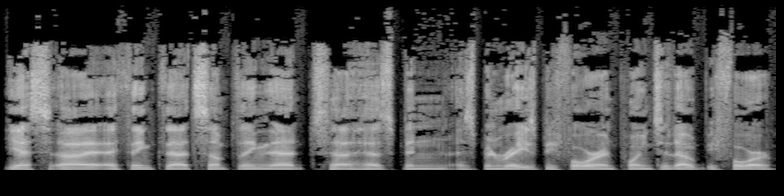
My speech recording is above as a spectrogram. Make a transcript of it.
Yes, uh, I think that's something that uh, has been has been raised before and pointed out before.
